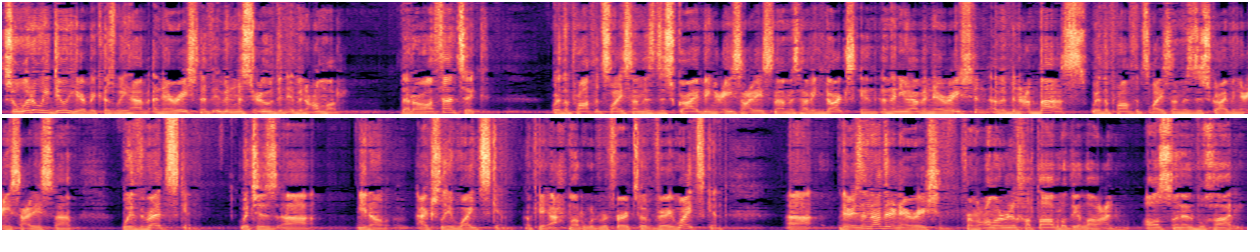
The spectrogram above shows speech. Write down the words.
So what do we do here? Because we have a narration of Ibn Mas'ud and Ibn Umar that are authentic, where the Prophet ﷺ is describing Isa ﷺ as having dark skin, and then you have a narration of Ibn Abbas, where the Prophet ﷺ is describing Isa ﷺ with red skin, which is, uh, you know, actually white skin. Okay, Ahmar would refer to very white skin. Uh, there's another narration from Umar al-Khattab radiallahu anhu, also in al-Bukhari,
